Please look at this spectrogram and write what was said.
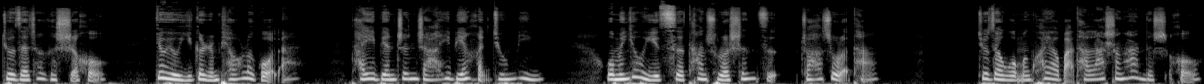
就在这个时候，又有一个人飘了过来，他一边挣扎一边喊救命。我们又一次探出了身子，抓住了他。就在我们快要把他拉上岸的时候，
